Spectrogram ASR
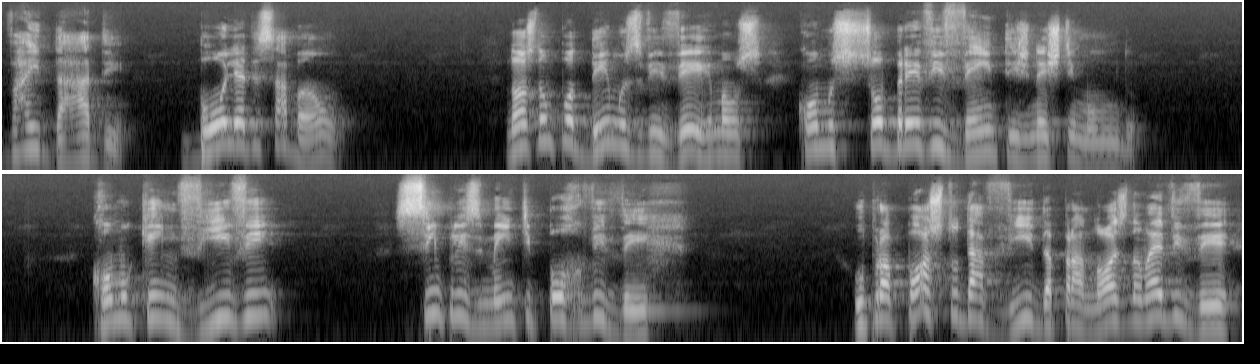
vaidade, bolha de sabão. Nós não podemos viver, irmãos, como sobreviventes neste mundo, como quem vive simplesmente por viver. O propósito da vida para nós não é viver,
